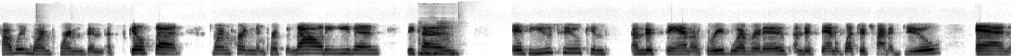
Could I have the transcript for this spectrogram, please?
probably more important than a skill set more important than personality, even because mm-hmm. if you two can understand, or three, whoever it is, understand what you're trying to do and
